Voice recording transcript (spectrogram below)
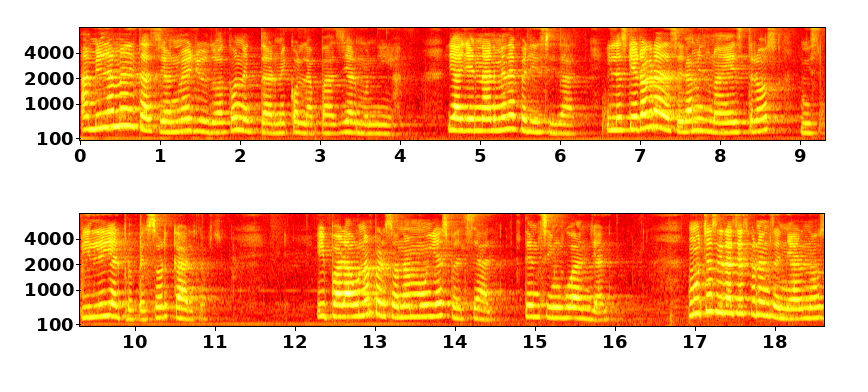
A mí la meditación me ayudó a conectarme con la paz y armonía y a llenarme de felicidad. Y les quiero agradecer a mis maestros, Miss Pili y al profesor Carlos. Y para una persona muy especial, Tenzin Wanyan. Muchas gracias por enseñarnos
